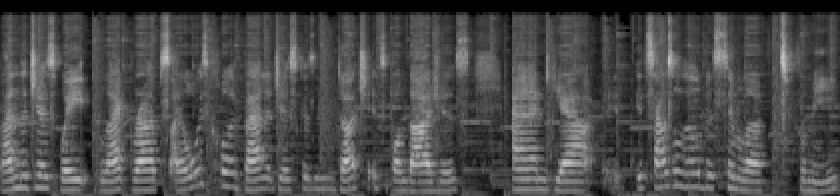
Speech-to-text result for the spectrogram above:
Bandages, wait, leg wraps. I always call it bandages because in Dutch it's bandages. And yeah, it, it sounds a little bit similar for me.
